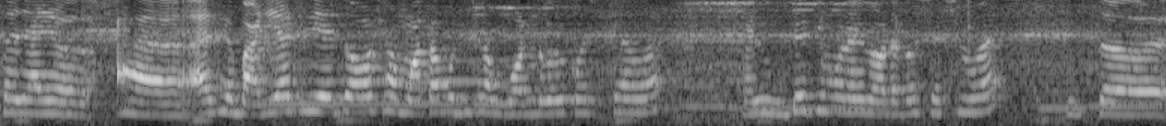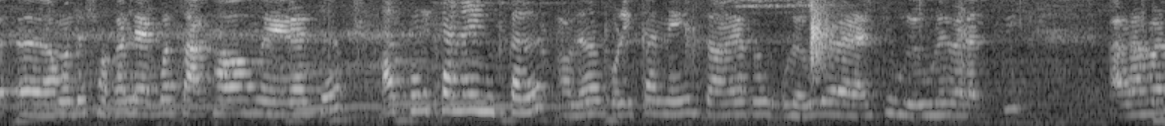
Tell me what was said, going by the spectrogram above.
তো যাই হোক আহ, আজকে বাড়ি আছি যেহেতু আমার সব মাথা মুটি সব গন্ডগোল করছে আমার। আমি উঠেছি মনে হয় নটা দশটার সময়। তো আমাদের সকালে একবার চা খাওয়া হয়ে গেছে। আর পরীক্ষা নেই মুস্কানের আমাদের আর পরীক্ষা নেই তো আমি এখন উড়ে উড়ে বেড়াচ্ছি উড়ে উড়ে বেড়াচ্ছি। আর আমার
